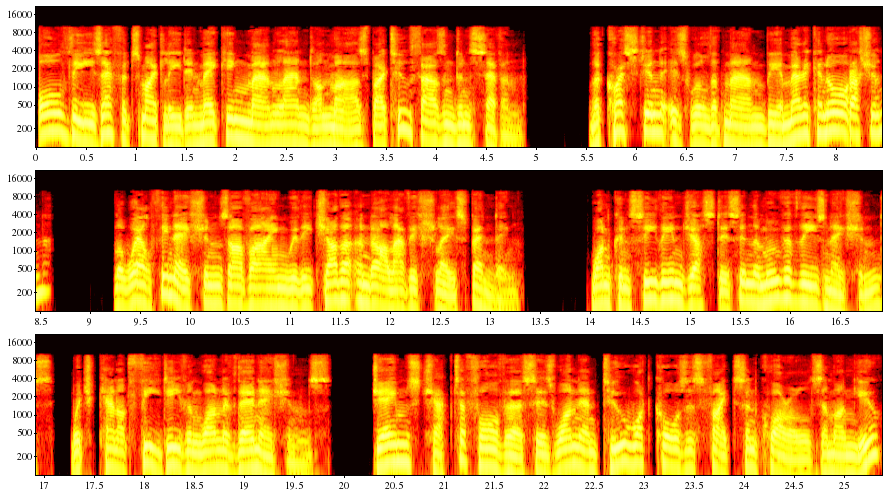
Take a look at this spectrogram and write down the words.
All these efforts might lead in making man land on Mars by 2007. The question is will that man be American or Russian? The wealthy nations are vying with each other and are lavishly spending. One can see the injustice in the move of these nations, which cannot feed even one of their nations. James chapter 4 verses 1 and 2 What causes fights and quarrels among you?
